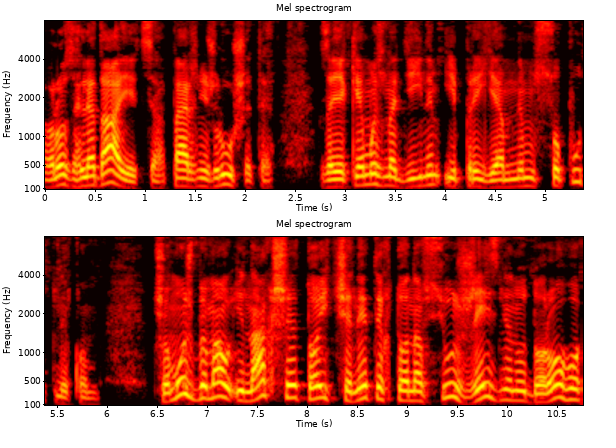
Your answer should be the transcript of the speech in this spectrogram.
розглядається, перш ніж рушити, за якимось надійним і приємним сопутником. Чому ж би мав інакше той чинити, хто на всю жизняну дорогу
